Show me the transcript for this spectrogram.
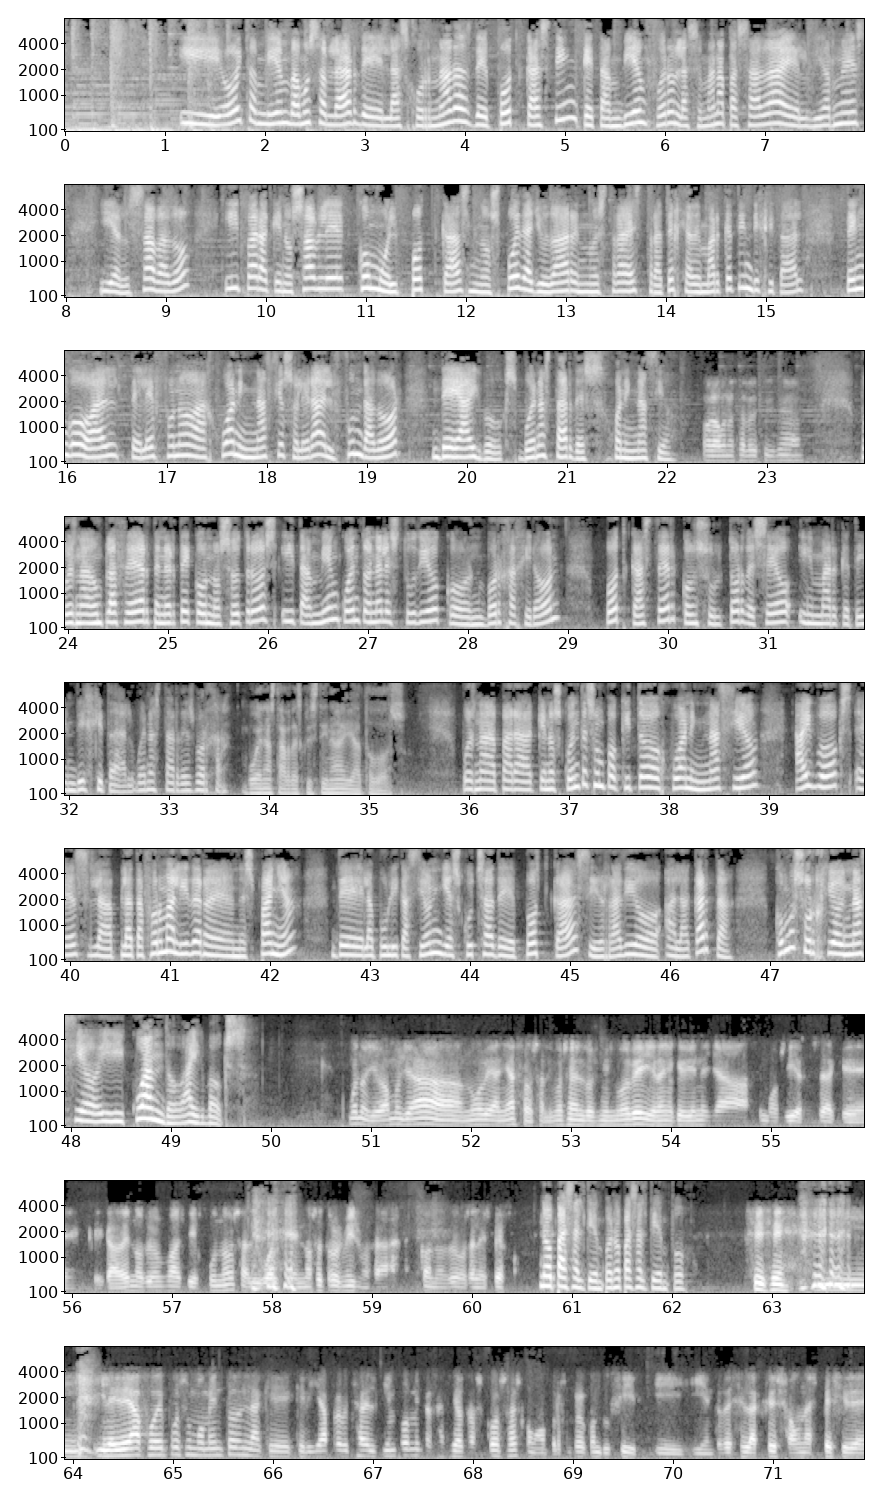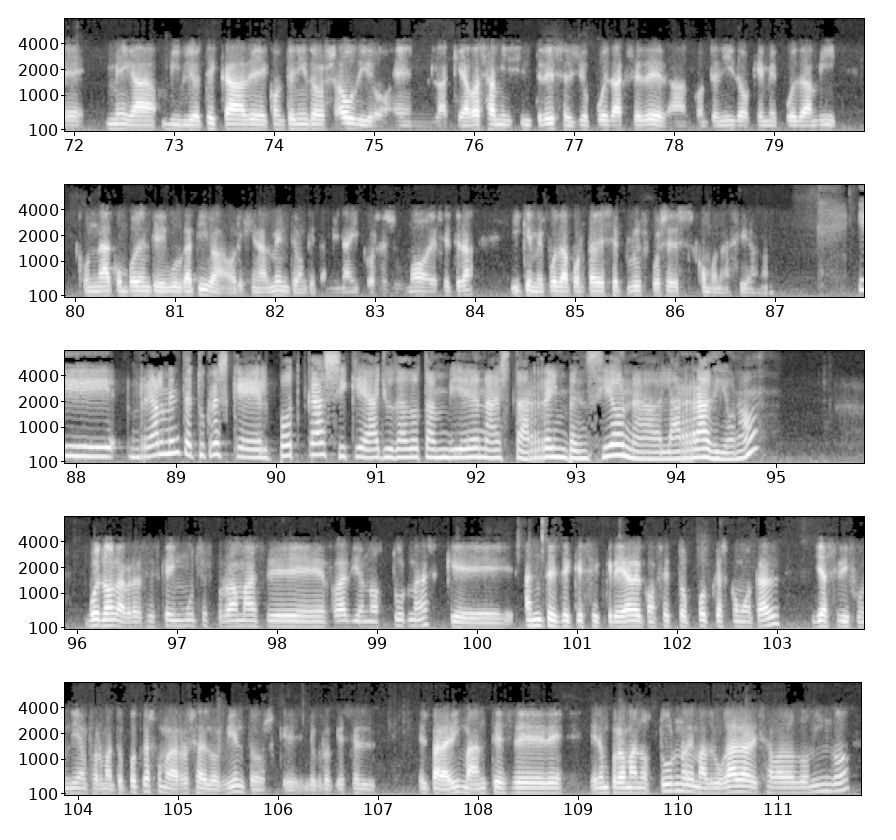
Y hoy también vamos a hablar de las jornadas de podcasting que también fueron la semana pasada, el viernes y el sábado. Y para que nos hable cómo el podcast nos puede ayudar en nuestra estrategia de marketing digital, tengo al teléfono a Juan Ignacio Solera, el fundador de iVox. Buenas tardes, Juan Ignacio. Hola, buenas tardes, Cristina. Pues nada, un placer tenerte con nosotros y también cuento en el estudio con Borja Girón, podcaster, consultor de SEO y marketing digital. Buenas tardes, Borja. Buenas tardes, Cristina, y a todos. Pues nada, para que nos cuentes un poquito, Juan Ignacio, iVox es la plataforma líder en España de la publicación y escucha de podcast y radio a la carta. ¿Cómo surgió, Ignacio, y cuándo iVox? Bueno, llevamos ya nueve añazos. Salimos en el 2009 y el año que viene ya hacemos diez. O sea que, cada vez nos vemos más viejunos, al igual que nosotros mismos cuando nos vemos en el espejo. No pasa el tiempo, no pasa el tiempo. Sí, sí. Y, la idea fue pues un momento en la que quería aprovechar el tiempo mientras hacía otras cosas, como por ejemplo conducir. Y, y entonces el acceso a una especie de mega biblioteca de contenidos audio en la que a base a mis intereses yo pueda acceder al contenido que me pueda a mí con una componente divulgativa originalmente, aunque también hay cosas de humor, etcétera, y que me pueda aportar ese plus, pues es como nació, ¿no? Y realmente tú crees que el podcast sí que ha ayudado también a esta reinvención a la radio, ¿no? Bueno, la verdad es que hay muchos programas de radio nocturnas que antes de que se creara el concepto podcast como tal, ya se difundía en formato podcast como La Rosa de los Vientos, que yo creo que es el, el paradigma. Antes de, era un programa nocturno de madrugada, de sábado a domingo,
